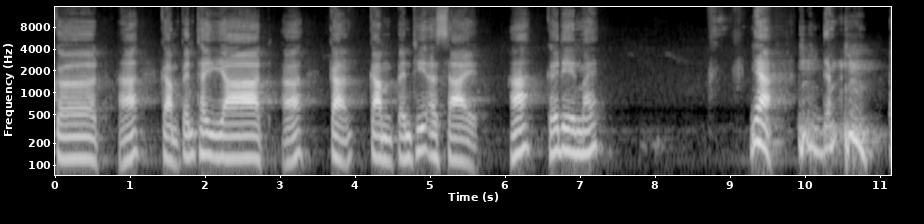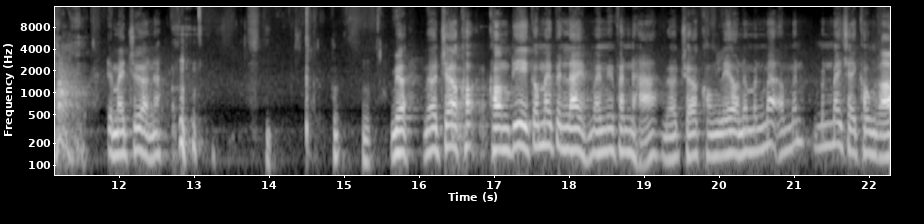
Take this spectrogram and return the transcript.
เกิดฮะกรรมเป็นทายาทฮะกรรมเป็นที่อาศัยฮะเคยได้ยินไหม เนี่ยแต่แต่ไม่เชื่อนะเมื่อเมื่อเจอของของดีก็ไม่เป็นไรไม่มีปัญหาเมื่อเจอของเลวนะมันไม่มันมันไม่ใช่ของเรา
